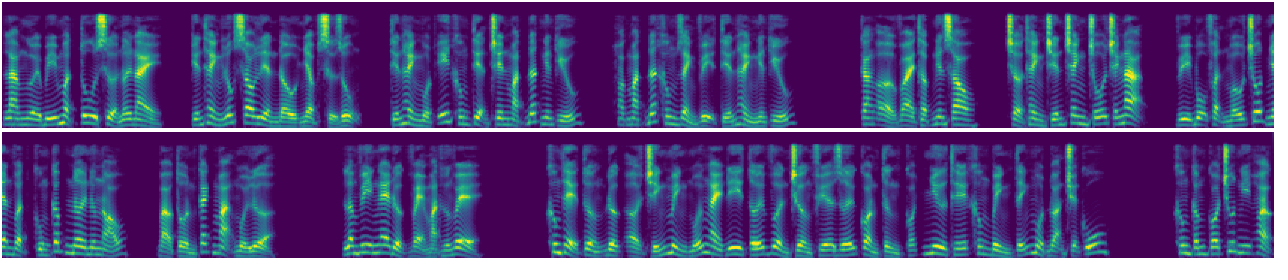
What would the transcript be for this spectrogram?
làm người bí mật tu sửa nơi này, kiến thành lúc sau liền đầu nhập sử dụng, tiến hành một ít không tiện trên mặt đất nghiên cứu, hoặc mặt đất không rảnh vị tiến hành nghiên cứu. Càng ở vài thập niên sau, trở thành chiến tranh chỗ tránh nạn, vì bộ phận mấu chốt nhân vật cung cấp nơi nương náu, bảo tồn cách mạng ngồi lửa. Lâm Vi nghe được vẻ mặt hướng về. Không thể tưởng được ở chính mình mỗi ngày đi tới vườn trường phía dưới còn từng có như thế không bình tĩnh một đoạn chuyện cũ. Không cấm có chút nghi hoặc,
